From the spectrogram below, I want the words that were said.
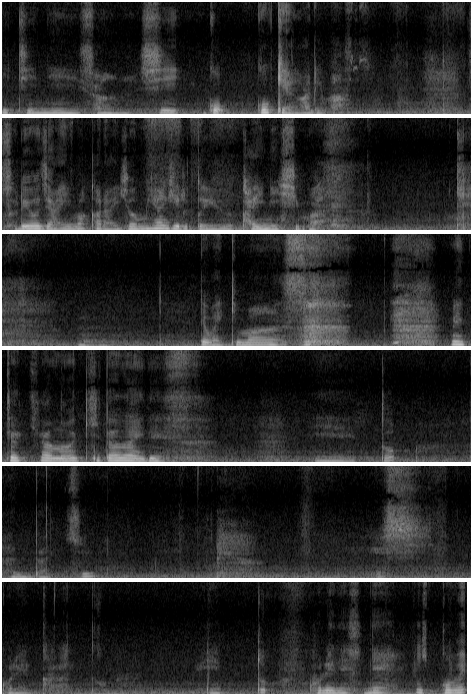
12345件あります。それをじゃあ今から読み上げるという回にします、うん、ではいきます。めっちゃあの汚いです。えー、っとなんだっけ。よしこれからえー、っとこれですね。1個目。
